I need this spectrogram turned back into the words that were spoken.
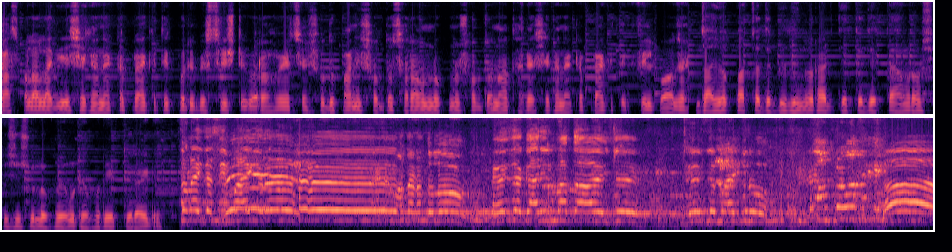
গাছপালা লাগিয়ে সেখানে একটা প্রাকৃতিক পরিবেশ সৃষ্টি করা হয়েছে। শুধু পানির শব্দ ছাড়া অন্য কোনো শব্দ না থাকায় সেখানে একটা প্রাকৃতিক ফিল পাওয়া যায়। যাই হোক, বাচ্চাদের বিভিন্ন রাইড দেখতে দেখতে আমরাও শিশু সুলভ হয়ে উঠে পড়ি একটি রাইডে গাড়ির মাথা এই যে মাইক্রো। হ্যাঁ।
